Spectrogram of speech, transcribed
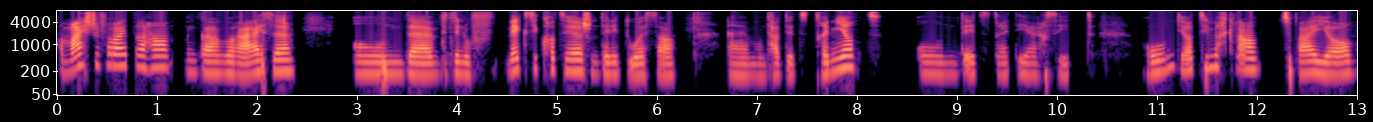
am meisten Freude daran habe und gehe reisen Und äh, bin dann auf Mexiko zuerst und dann in die USA ähm, und habe dort trainiert. Und jetzt trete ich eigentlich seit rund, ja, ziemlich genau zwei Jahren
